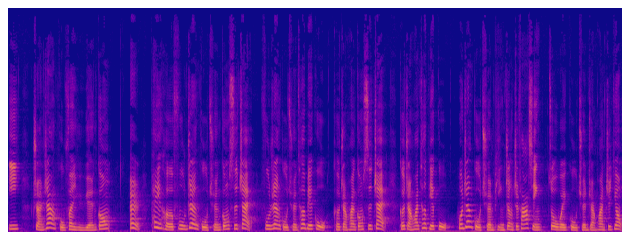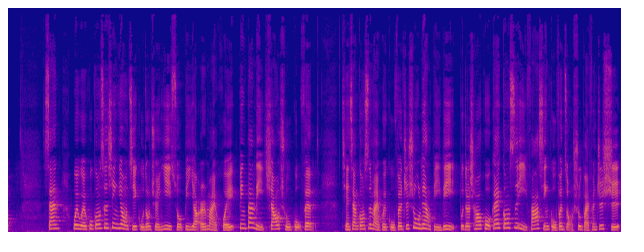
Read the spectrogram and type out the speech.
一、转让股份与员工；二、配合付认股权公司债、付认股权特别股、可转换公司债、可转换特别股或认股权凭证之发行，作为股权转换之用。三、为维护公司信用及股东权益所必要而买回并办理消除股份，前项公司买回股份之数量比例不得超过该公司已发行股份总数百分之十，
